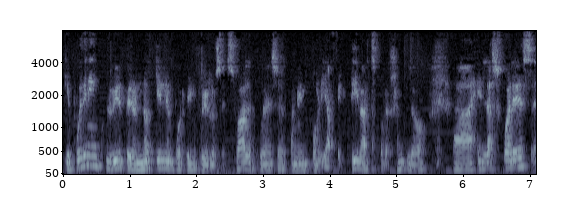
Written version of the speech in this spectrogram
que pueden incluir, pero no tienen por qué incluir lo sexual, pueden ser también poliafectivas, por ejemplo, ah, en las cuales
